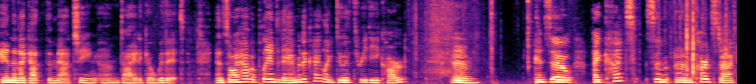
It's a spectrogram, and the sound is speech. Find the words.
and then I got the matching um, die to go with it. And so I have a plan today. I'm going to kind of like do a 3D card. Um, and so I cut some um, cardstock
